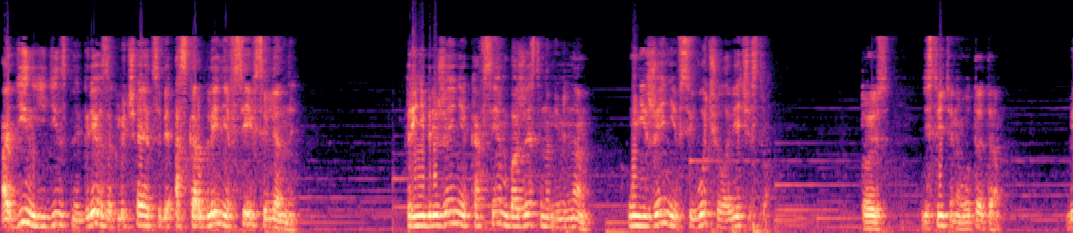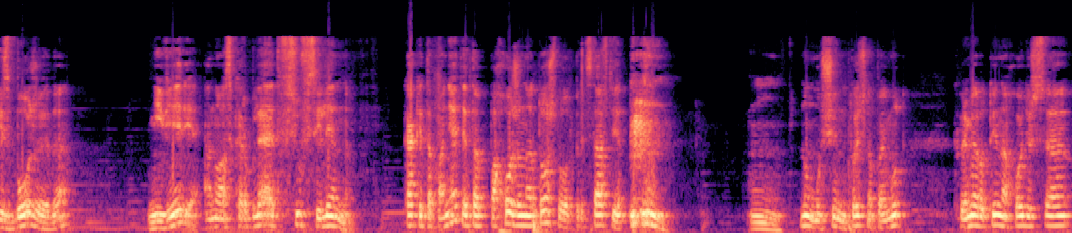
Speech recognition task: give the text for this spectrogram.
один единственный грех заключает в себе оскорбление всей Вселенной, пренебрежение ко всем божественным именам, унижение всего человечества. То есть, действительно, вот это безбожие, да, неверие, оно оскорбляет всю Вселенную. Как это понять? Это похоже на то, что вот представьте, ну, мужчины точно поймут, к примеру, ты находишься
